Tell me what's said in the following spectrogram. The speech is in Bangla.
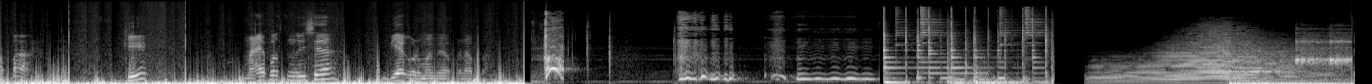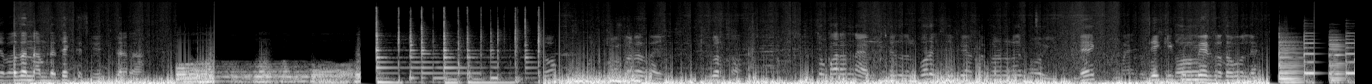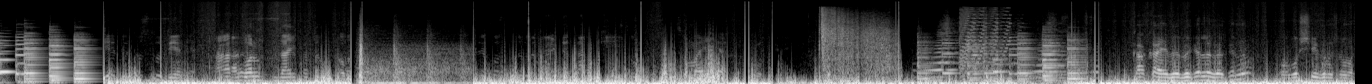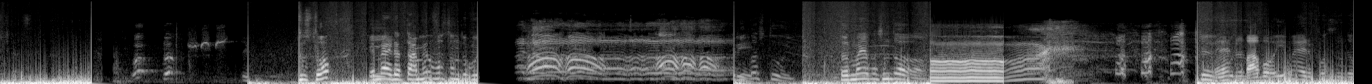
আব্বা। কি? মায়ের পছন্দ হয়েছে বিয়া করো আমি এখন আব্বা। সে বাজার নামটা দেখতেছি তো, কি করা যায়? কি করতাম? তো করার না সেদিন পরে সে বিয়া তো করার ওই দেখ দেখি কোন মেয়ের কথা বলে। এভাবে গেলে কেন অবশ্যই কোনো সমস্যা আছে। দোস্ত, এই মেয়েটা তো আমিও পছন্দ করি। তোর মায়ের পছন্দ? বাবা, ওই মায়ের পছন্দ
